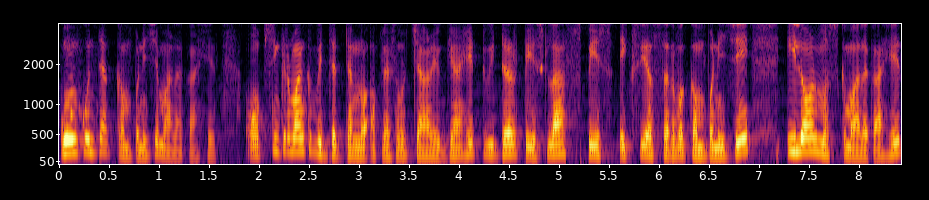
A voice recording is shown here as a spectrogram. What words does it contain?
कोणकोणत्या कंपनीचे मालक आहेत? ऑप्शन क्रमांक विद्यार्थ्यांना आपल्यासमोर चार योग्य आहे ट्विटर टेस्ला स्पेस एक्स या सर्व कंपनीचे इलॉन मस्क मालक आहेत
